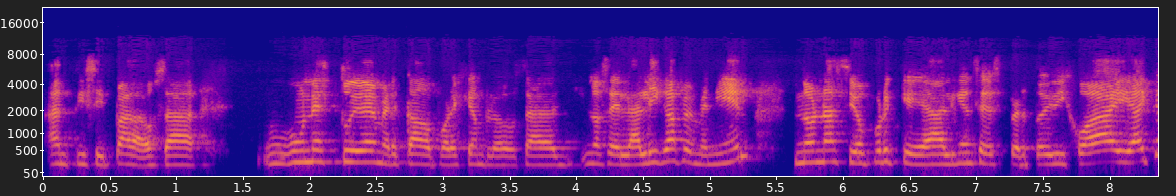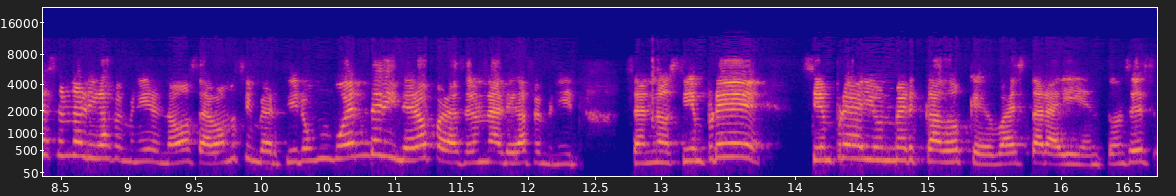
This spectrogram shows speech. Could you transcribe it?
anticipada, o sea, un estudio de mercado, por ejemplo, o sea, no sé, la liga femenil no nació porque alguien se despertó y dijo, ay, hay que hacer una liga femenil, ¿no? O sea, vamos a invertir un buen de dinero para hacer una liga femenil. O sea, no, siempre, siempre hay un mercado que va a estar ahí. Entonces,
